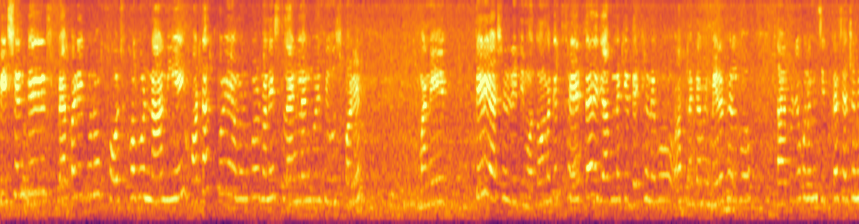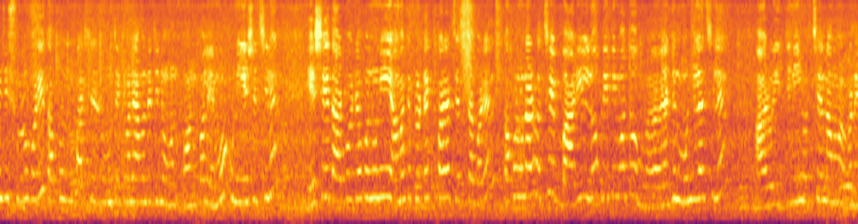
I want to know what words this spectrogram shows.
পেশেন্টের ব্যাপারে কোনো খোঁজ খবর না নিয়েই হঠাৎ করে আমার উপর মানে স্ল্যাং ল্যাঙ্গুয়েজ ইউজ করেন মানে তেড়ে আসেন রীতিমতো আমাকে থ্রেট দেয় যে আপনাকে দেখে নেব আপনাকে আমি মেরে ফেলব তারপর যখন আমি চিৎকার চেঁচামেচি শুরু করি তখন পাশের রুম থেকে মানে আমাদের যিনি অন অনকল এমও উনি এসেছিলেন এসে তারপর যখন উনি আমাকে প্রোটেক্ট করার চেষ্টা করেন, তখন ওনার হচ্ছে বাড়ির লোক রীতিমতো একজন মহিলা ছিলেন, আর ওই যিনি হচ্ছে আমার মানে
